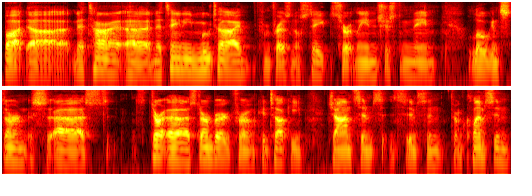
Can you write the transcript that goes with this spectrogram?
But uh, Netane, uh, Muti from Fresno State, certainly an interesting name. Logan Stern, uh, uh, Stenberg from Kentucky, John Simpson, Simpson from Clemson.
